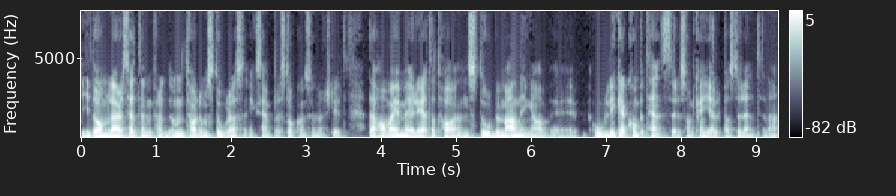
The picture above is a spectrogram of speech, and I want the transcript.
i de lärosäten, om vi tar de stora exempel, Stockholms universitet, där har man ju möjlighet att ha en stor bemanning av eh, olika kompetenser som kan hjälpa studenterna.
